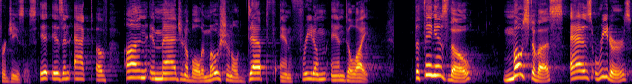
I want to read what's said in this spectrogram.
for Jesus. It is an act of unimaginable emotional depth and freedom and delight. The thing is, though, most of us as readers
